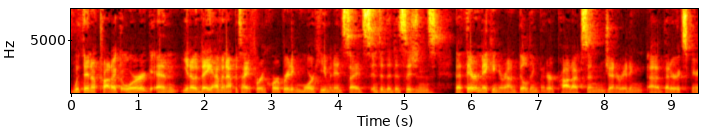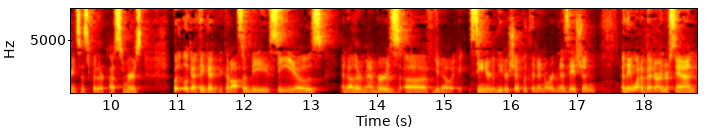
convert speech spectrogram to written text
within a product org, and you know they have an appetite for incorporating more human insights into the decisions that they're making around building better products and generating uh, better experiences for their customers. But look, I think it could also be CEOs and other members of you know senior leadership within an organization, and they want to better understand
